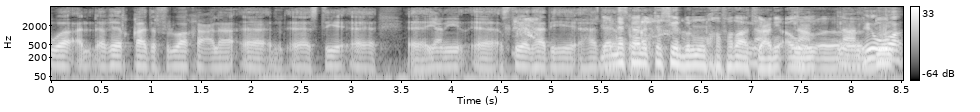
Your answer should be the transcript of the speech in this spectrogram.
هو غير قادر في الواقع على يعني اصطياد هذه هذه لأنها كانت تسير بالمنخفضات نعم يعني أو نعم, نعم نعم. هو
